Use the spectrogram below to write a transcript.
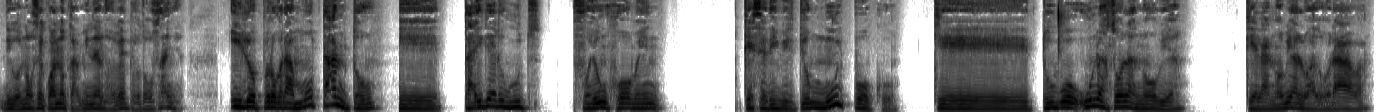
Digo, no sé cuándo caminan los bebés, pero dos años. Y lo programó tanto que Tiger Woods fue un joven que se divirtió muy poco, que tuvo una sola novia, que la novia lo adoraba.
